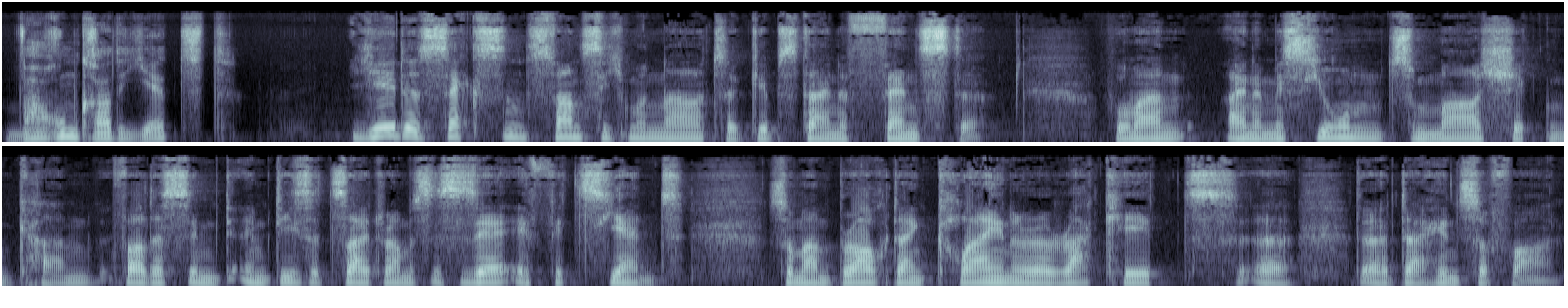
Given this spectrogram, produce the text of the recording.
Warum gerade jetzt? Jede 26 Monate gibt es eine Fenster, wo man eine Mission zum Mars schicken kann, weil das in, in diesem Zeitraum es ist sehr effizient. So man braucht ein kleinerer Raket äh, dahin zu fahren.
